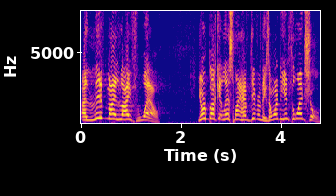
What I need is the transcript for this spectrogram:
I lived my life well. Your bucket list might have different things. I want to be influential.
